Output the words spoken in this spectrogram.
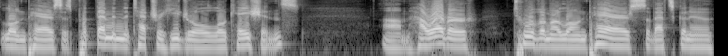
lone pairs is put them in the tetrahedral locations. Um, however, two of them are lone pairs, so that's going to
